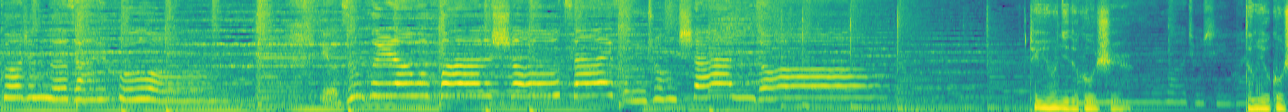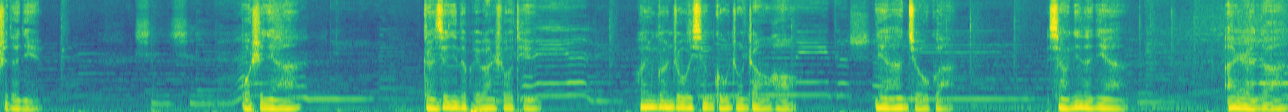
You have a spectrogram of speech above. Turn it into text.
果真的在乎我，又怎会让我花的手在风中颤抖？听有你的故事，等有故事的你。我是念安，感谢你的陪伴收听，欢迎关注微信公众账号“念安酒馆”，想念的念，安然的安。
